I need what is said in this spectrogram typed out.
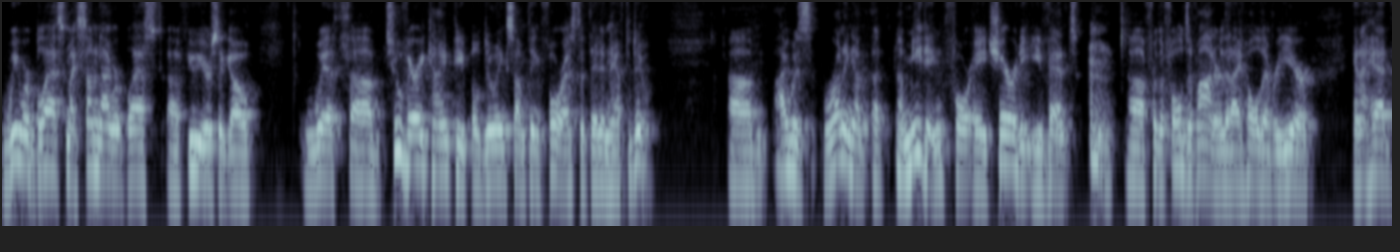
we were blessed. My son and I were blessed a few years ago with uh, two very kind people doing something for us that they didn't have to do. Um, I was running a, a, a, meeting for a charity event uh, for the Folds of Honor that I hold every year and I had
